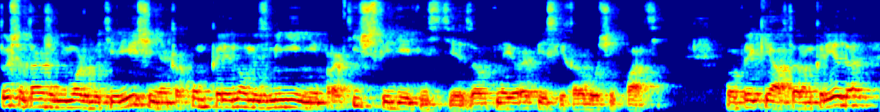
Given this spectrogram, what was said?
точно так же не может быть и речи ни о каком коренном изменении практической деятельности западноевропейских рабочих партий. Вопреки авторам Креда,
